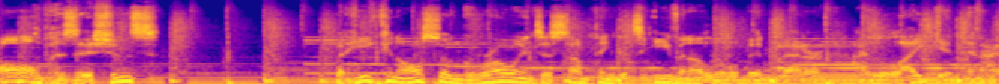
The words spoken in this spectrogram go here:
all positions. But he can also grow into something that's even a little bit better. I like it, and I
